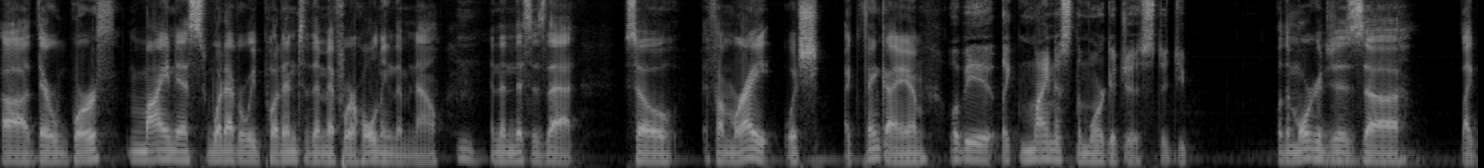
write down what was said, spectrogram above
uh, they're worth, minus whatever we put into them if we're holding them now. Mm. And then this is that. So if I'm right, which I think I am, Will be like minus the mortgages. Did you? well, the mortgages uh, like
